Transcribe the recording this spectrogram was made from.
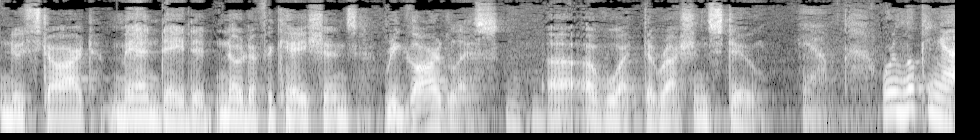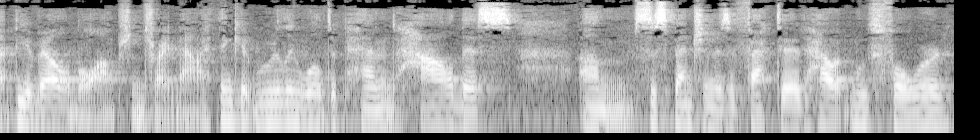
New START mandated notifications regardless of what the Russians do? Yeah. We're looking at the available options right now. I think it really will depend how this um, suspension is affected, how it moves forward,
